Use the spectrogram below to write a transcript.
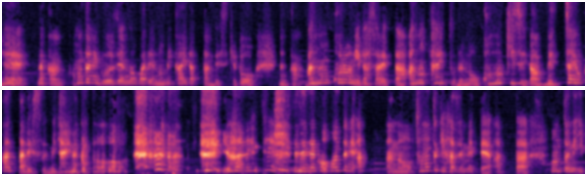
でなんか本当に偶然の場で飲み会だったんですけどなんかあの頃に出されたあのタイトルのこの記事がめっちゃ良かったですみたいなことを 言われてで全然こう本当にああのその時初めて会った本当に一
